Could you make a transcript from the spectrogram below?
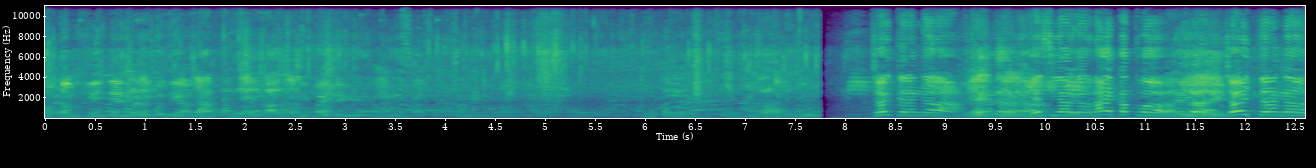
మొత్తం క్లీన్ చేయండి మేడం కొద్దిగా జై తెలంగాణ. కేసీఆర్ గారి నాయకత్వం. జై తెలంగాణ.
